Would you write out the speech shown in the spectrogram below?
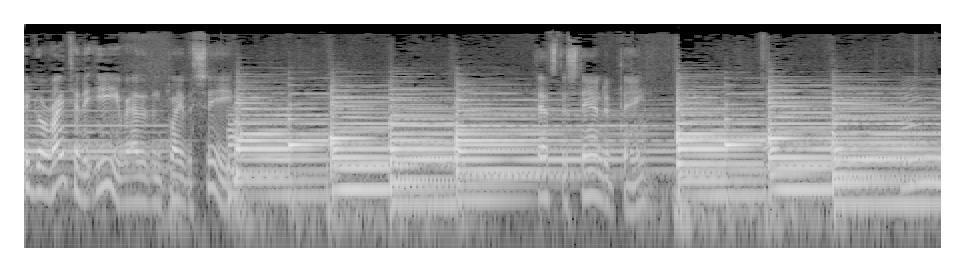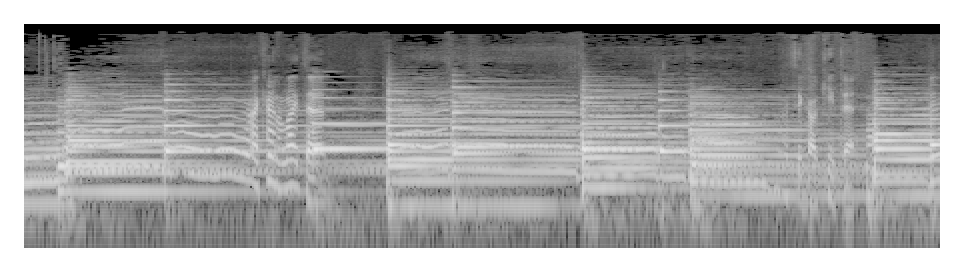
Could go right to the E rather than play the C. That's the standard thing. I kind of like that. I think I'll keep that.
